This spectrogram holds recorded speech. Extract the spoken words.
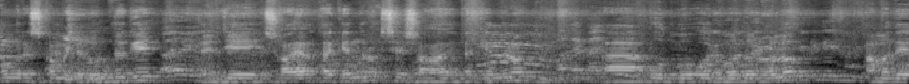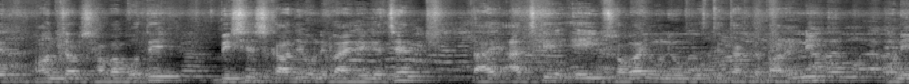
কংগ্রেস কমিটির উদ্যোগে যে সহায়তা কেন্দ্র সেই সহায়তা কেন্দ্র উদ্বোধন হলো। আমাদের অঞ্চল সভাপতি বিশেষ কাজে উনি বাইরে গেছেন তাই আজকে এই সবাই উনি উপস্থিত থাকতে পারেননি। উনি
